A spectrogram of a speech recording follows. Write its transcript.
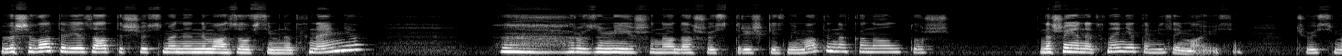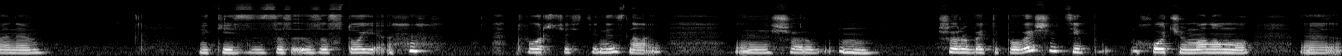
вишивати, в'язати щось в мене нема зовсім натхнення. Розумію, що треба щось трішки знімати на канал, тож на що я натхнення, тим і займаюся. Чогось в мене якийсь застой творчості, не знаю. Е, Що, роб... що робити по вишивці? Хочу малому е,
